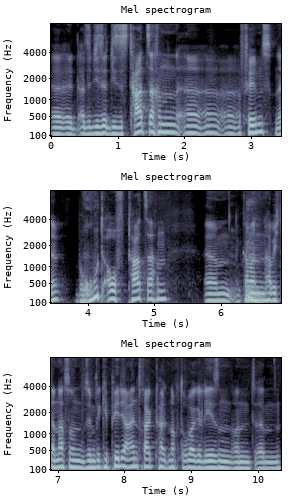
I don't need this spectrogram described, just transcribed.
äh, äh, also diese, dieses Tatsachen-Films, äh, äh, Films, ne, beruht auf Tatsachen, ähm, kann man, habe ich danach so einen, so einen Wikipedia-Eintrag halt noch drüber gelesen und ähm,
